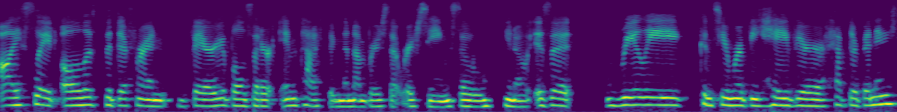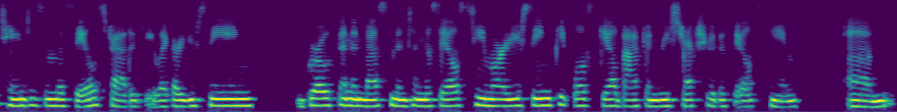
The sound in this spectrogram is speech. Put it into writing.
isolate all of the different variables that are impacting the numbers that we're seeing. So, you know, is it really consumer behavior? Have there been any changes in the sales strategy? Like, are you seeing growth and investment in the sales team, or are you seeing people scale back and restructure the sales team? Um,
